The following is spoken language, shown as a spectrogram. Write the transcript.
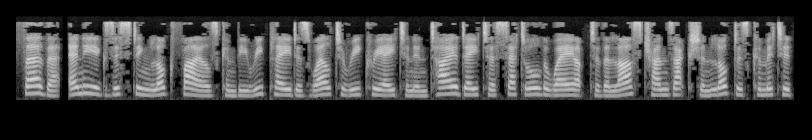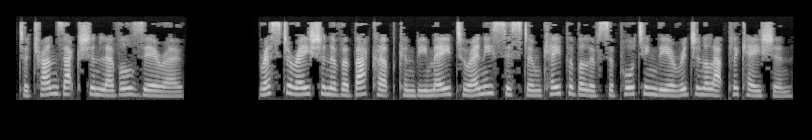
Further, any existing log files can be replayed as well to recreate an entire data set all the way up to the last transaction logged as committed to transaction level 0. Restoration of a backup can be made to any system capable of supporting the original application.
